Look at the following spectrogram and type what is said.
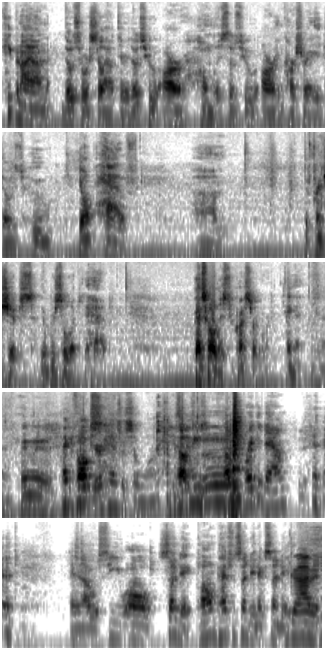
keep an eye on those who are still out there, those who are homeless, those who are incarcerated, those who don't have um, the friendships that we're so lucky to have. We ask all this to Christ our Lord. Amen. Amen. Amen. Thank you, folks. Your hands are so warm. Help me, Mm. help me break it down. and I will see you all Sunday, Palm Passion Sunday next Sunday Got it.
